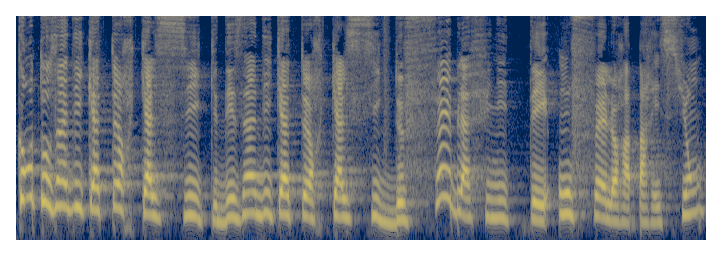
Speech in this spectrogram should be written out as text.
Quant aux indicateurs calciques, des indicateurs calciques de faible affinité ont fait leur apparition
